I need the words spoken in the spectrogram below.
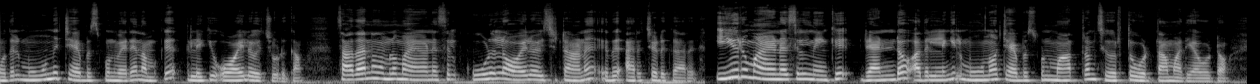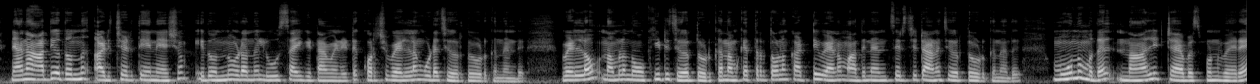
മുതൽ മൂന്ന് ടേബിൾ സ്പൂൺ വരെ നമുക്ക് ഇതിലേക്ക് ഓയിൽ ഒഴിച്ച് കൊടുക്കാം. സാധാരണ നമ്മൾ മയോണൈസിൽ കൂടുതൽ ഓയിൽ ഒഴിച്ചിട്ടാണ് ഇത് അരച്ചെടുക്കാറ്. ഈ ഒരു മയോണൈസിൽ നിങ്ങൾക്ക് രണ്ടോ അതല്ലെങ്കിൽ മൂന്നോ ടേബിൾ സ്പൂൺ മാത്രം ചേർത്ത് കൊടുത്താൽ മതിയാവും കേട്ടോ. ഞാൻ ആദ്യം ഇതൊന്ന് അടിച്ചെടുത്തതിന് ശേഷം ഇതൊന്നുകൂടെ ഒന്ന് ലൂസായി കിട്ടാൻ വേണ്ടിയിട്ട് കുറച്ച് വെള്ളം കൂടെ ചേർത്ത് കൊടുക്കുന്നുണ്ട്. വെള്ളവും നമ്മൾ നോക്കിയിട്ട് ചേർത്ത് കൊടുക്കുക. നമുക്ക് എത്രത്തോളം കട്ടി വേണം അതിനനുസരിച്ചിട്ടാണ് ചേർത്ത് കൊടുക്കുന്നത്. മൂന്ന് മുതൽ നാല് ടേബിൾ സ്പൂൺ വരെ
